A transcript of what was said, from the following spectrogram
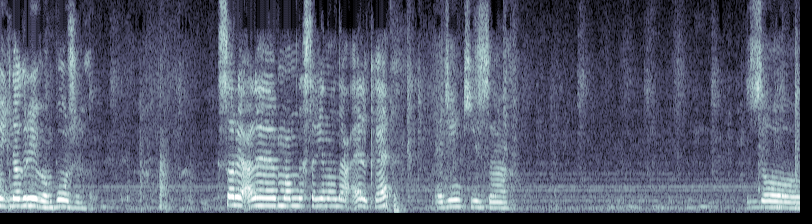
Oj, nagrywam, Boże. Sorry, ale mam nastawioną na Elkę. E, Dzięki za... Zobacz...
